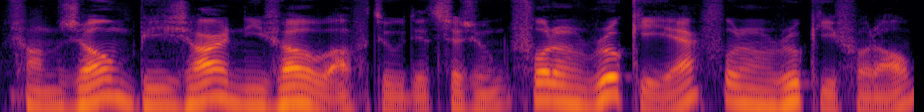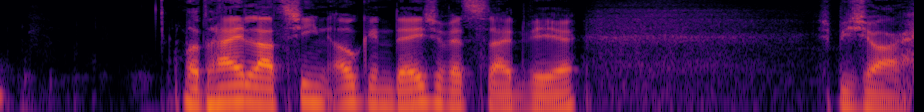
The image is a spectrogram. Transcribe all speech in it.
van zo'n bizar niveau af en toe dit seizoen. Voor een rookie, hè? Voor een rookie vooral. Wat hij laat zien, ook in deze wedstrijd weer, is bizar.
